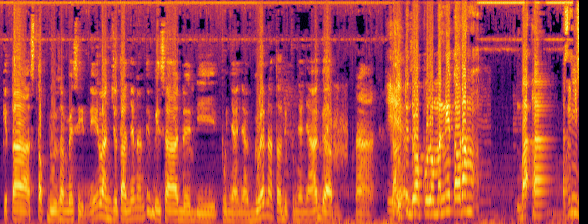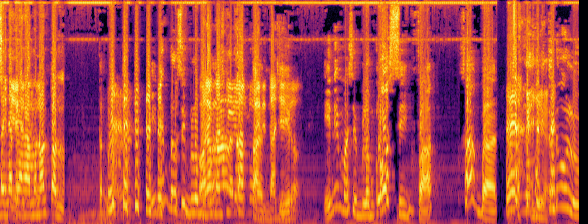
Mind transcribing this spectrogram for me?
kita stop dulu sampai sini lanjutannya nanti bisa ada di punyanya Glenn atau di punyanya Agam nah Iya. itu 20 menit orang ba- pasti banyak yang nggak menonton. tenang. ini masih belum Orang nanti anjir ini masih belum closing fuck sabar Iya. itu dulu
